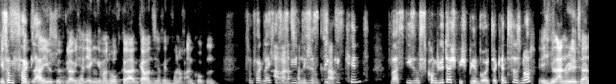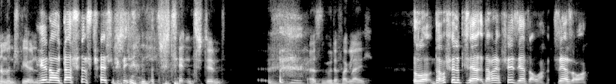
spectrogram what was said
Zum bei Vergleich- YouTube, glaube ich, hat irgendjemand hochgeladen, kann man sich auf jeden Fall noch angucken. Zum Vergleich ist das wie dieses dicke Kind, was dieses Computerspiel spielen wollte. Kennst du es noch? Ich will Unreal Tournament spielen. Genau, das ist Trash gewesen. Stimmt, stimmt, stimmt. Das ist ein guter Vergleich. So, da war Philipp sehr, da war der Phil sehr sauer. Sehr sauer.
